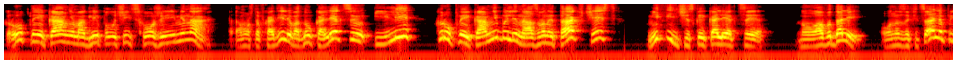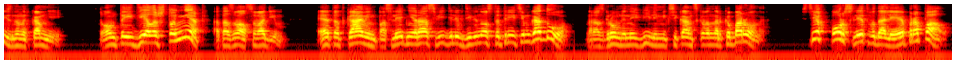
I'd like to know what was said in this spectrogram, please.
Крупные камни могли получить схожие имена, потому что входили в одну коллекцию или крупные камни были названы так в честь мифической коллекции. Ну а водолей, он из официально признанных камней? В том-то и дело, что нет, отозвался Вадим. Этот камень последний раз видели в 93-м году на разгромленной вилле мексиканского наркобарона. С тех пор след водолея пропал.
